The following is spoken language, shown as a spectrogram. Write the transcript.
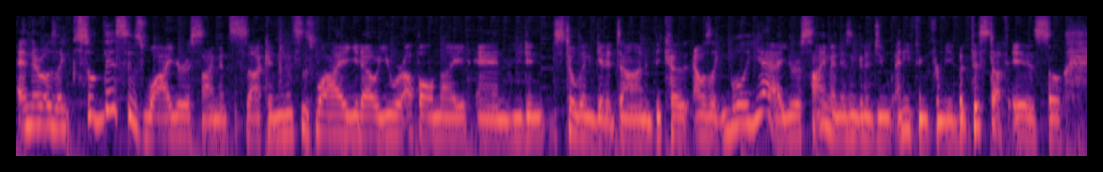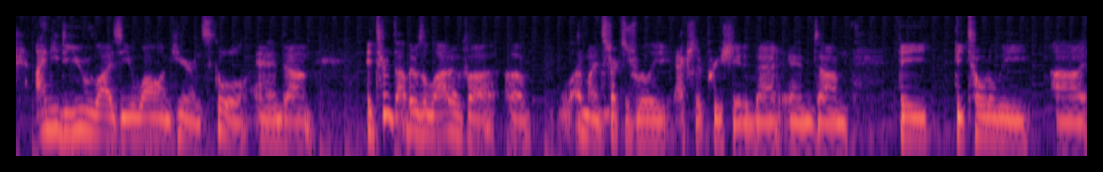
and there was like so this is why your assignments suck and this is why you know you were up all night and you didn't still didn't get it done because i was like well yeah your assignment isn't going to do anything for me but this stuff is so i need to utilize you while i'm here in school and um it turns out there was a lot of, uh, a lot of my instructors really actually appreciated that, and um, they they totally uh,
